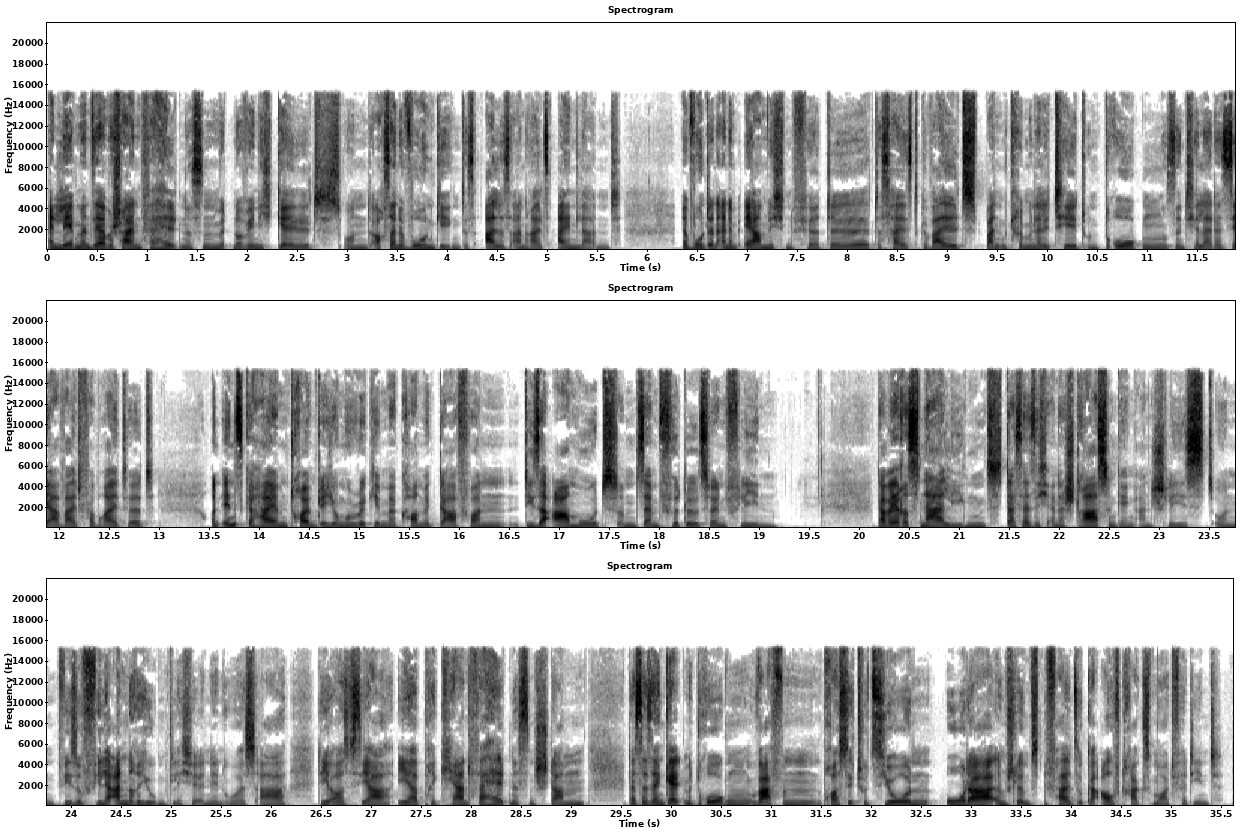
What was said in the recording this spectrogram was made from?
Ein Leben in sehr bescheidenen Verhältnissen mit nur wenig Geld und auch seine Wohngegend ist alles andere als einladend. Er wohnt in einem ärmlichen Viertel, das heißt Gewalt, Bandenkriminalität und Drogen sind hier leider sehr weit verbreitet. Und insgeheim träumt ihr junge Ricky McCormick davon, dieser Armut und seinem Viertel zu entfliehen. Da wäre es naheliegend, dass er sich einer Straßengang anschließt und wie so viele andere Jugendliche in den USA, die aus ja eher prekären Verhältnissen stammen, dass er sein Geld mit Drogen, Waffen, Prostitution oder im schlimmsten Fall sogar Auftragsmord verdient.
